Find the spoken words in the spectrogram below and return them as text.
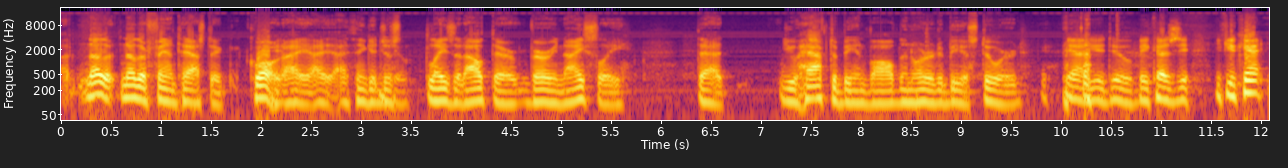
Another, another fantastic quote. I, I, I think it just lays it out there very nicely that you have to be involved in order to be a steward. Yeah, you do, because if you can't,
